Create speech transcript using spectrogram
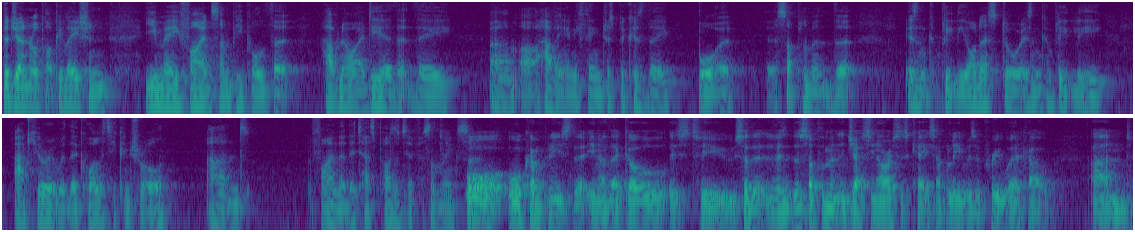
the general population. You may find some people that have no idea that they um, are having anything just because they bought a, a supplement that isn't completely honest or isn't completely accurate with their quality control, and find that they test positive for something. So or or companies that you know their goal is to so the the, the supplement in Jesse Norris's case I believe was a pre workout and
